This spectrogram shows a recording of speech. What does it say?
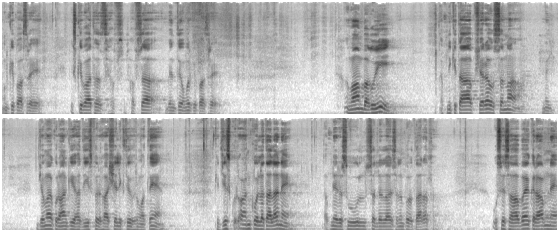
ان کے پاس رہے، اس کے بعد حضرت حفصہ بنت عمر کے پاس رہے۔ امام بغوی اپنی کتاب شرح الصنع میں جمع قرآن کی حدیث پر حاشیہ لکھتے ہوئے فرماتے ہیں کہ جس قرآن کو اللہ تعالیٰ نے اپنے رسول صلی اللہ علیہ وسلم پر اتارا تھا اسے صحابہ کرام نے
